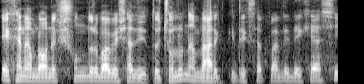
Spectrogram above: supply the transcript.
এখানে আমরা অনেক সুন্দরভাবে সাজিয়ে তো চলুন আমরা আর্কিটেকচার প্ল্যানটি দেখে আসি।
